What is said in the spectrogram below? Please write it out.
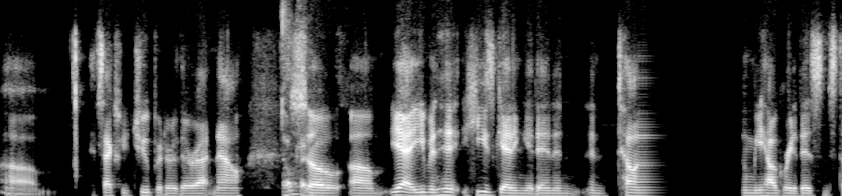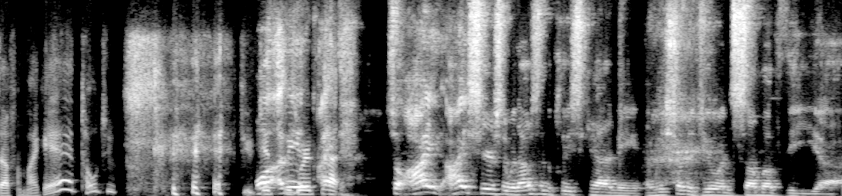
Um, it's actually Jupiter they're at now. Okay. So um, yeah, even he, he's getting it in and, and telling me how great it is and stuff. I'm like, yeah, I told you. Jujitsu's Well, I mean, I, so I, I seriously, when I was in the police academy and we started doing some of the, uh,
